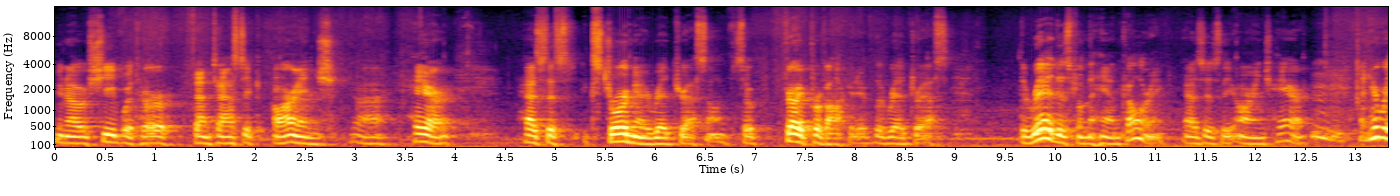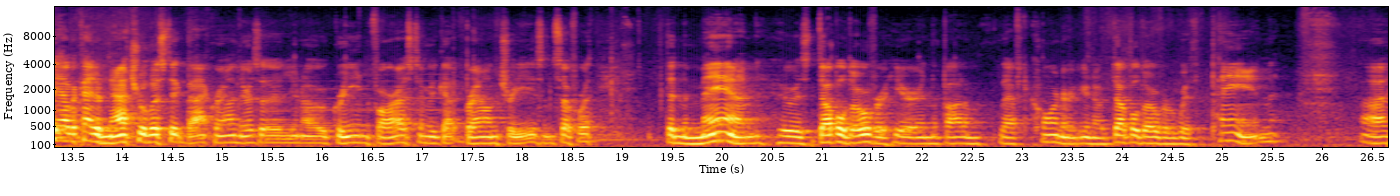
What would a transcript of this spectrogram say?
you know, she with her fantastic orange uh, hair has this extraordinary red dress on. So very provocative, the red dress. The red is from the hand coloring, as is the orange hair. And here we have a kind of naturalistic background. There's a you know green forest, and we've got brown trees and so forth. Then the man who is doubled over here in the bottom left corner, you know, doubled over with pain, uh,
